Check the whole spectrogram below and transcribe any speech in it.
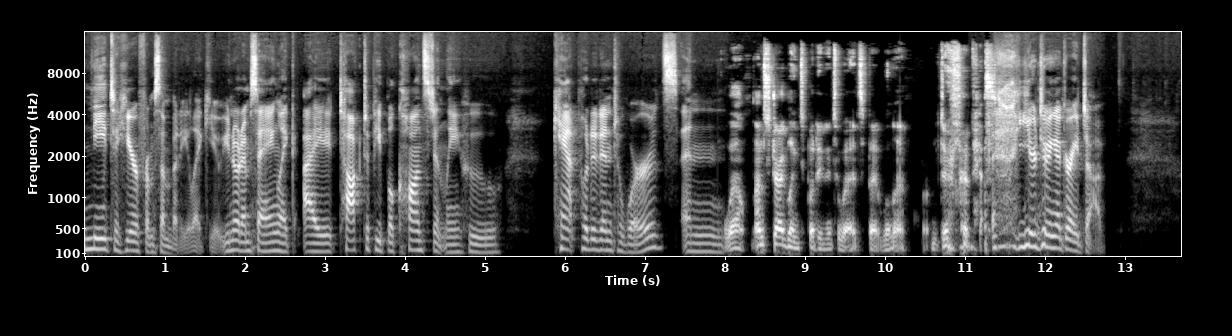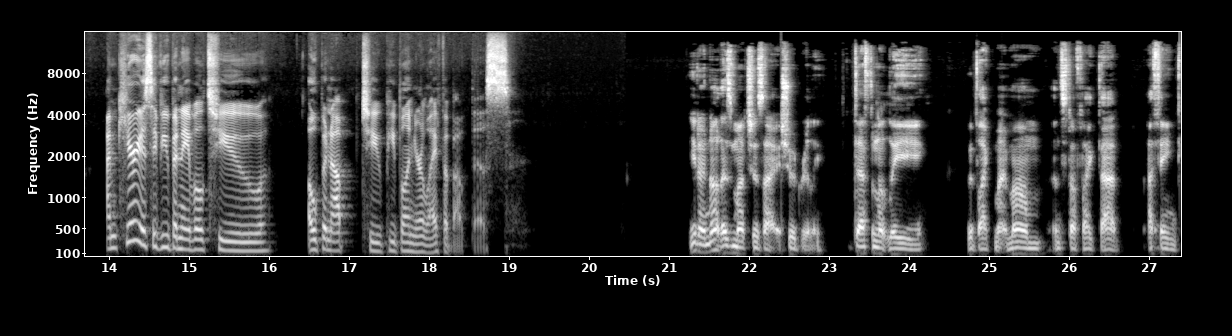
need to hear from somebody like you. You know what I'm saying? Like I talk to people constantly who can't put it into words and well i'm struggling to put it into words but we'll uh, i'm doing my best you're doing a great job i'm curious if you've been able to open up to people in your life about this you know not as much as i should really definitely with like my mom and stuff like that i think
